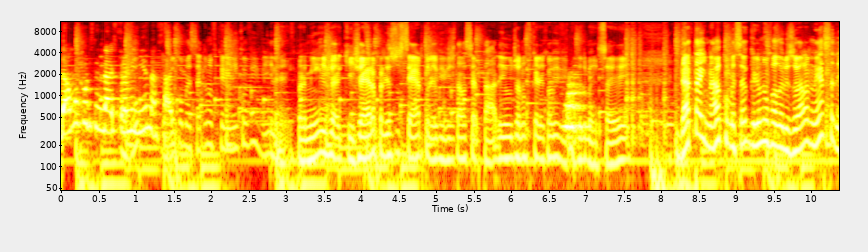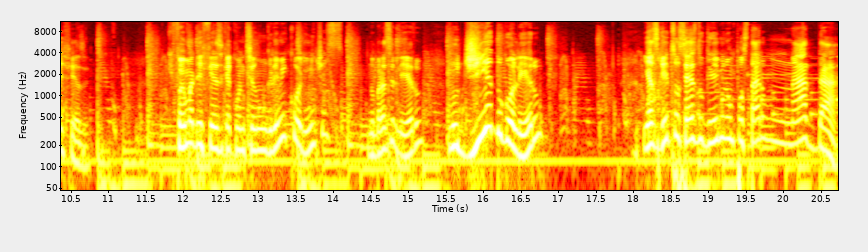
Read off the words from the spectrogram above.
Dá uma oportunidade pra Eu menina, eu sabe? vou começar que eu não ficaria nem com a Vivi, né? Pra mim, já, que já era pra isso certo, né? a Vivi já tava acertada e eu já não ficaria com a Vivi, mas tudo bem, isso aí. Da Tainá, eu comecei, o Grêmio não valorizou ela nessa defesa. Que foi uma defesa que aconteceu num Grêmio e Corinthians, no brasileiro, no dia do goleiro. E as redes sociais do Grêmio não postaram nada,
